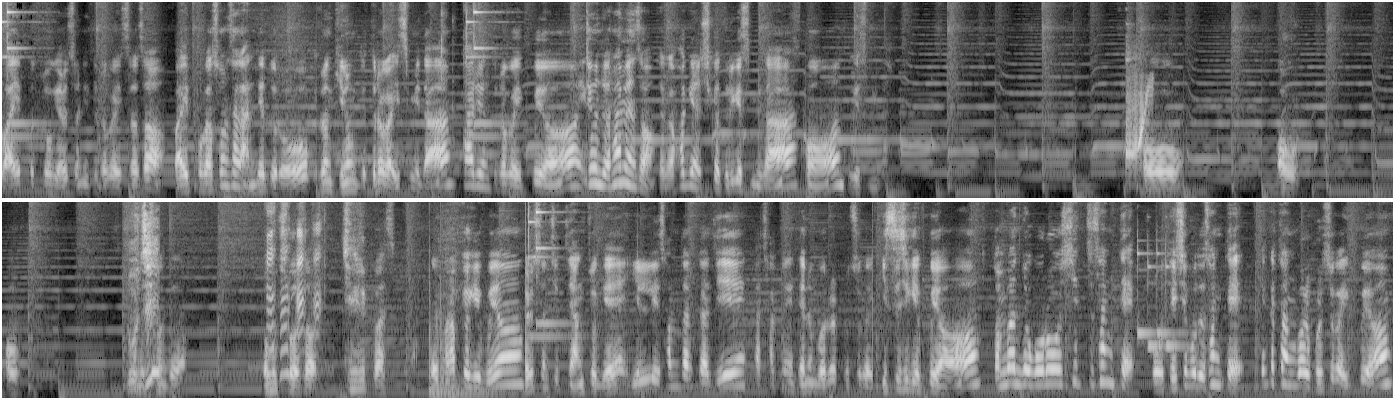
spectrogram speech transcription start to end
와이퍼 쪽 열선이 들어가 있어서 와이퍼가 손상 안 되도록 그런 기능도 들어가 있습니다. 타륜 들어가 있고요. 시운전 하면서 제가 확인을 시켜드리겠습니다. 폰 보겠습니다. 오, 어우, 어우. 너무 뭐지? 추운데요. 너무 추워서 지릴 것 같습니다. 에어컨 합격이고요. 열선 시트 양쪽에 1, 2, 3단까지 다 작동이 되는 거를 볼 수가 있으시겠고요. 전반적으로 시트 상태, 뭐 대시보드 상태 깨끗한 걸 볼 수가 있고요.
